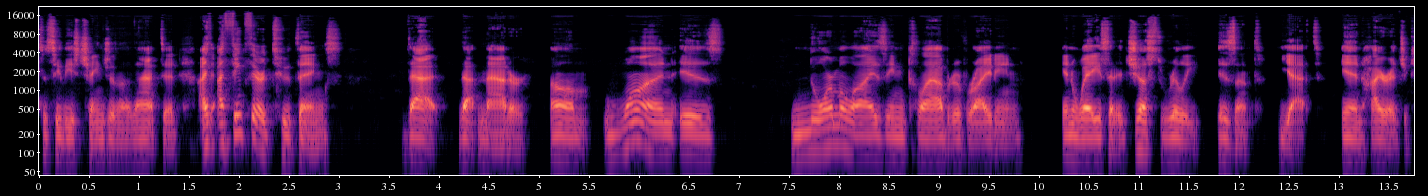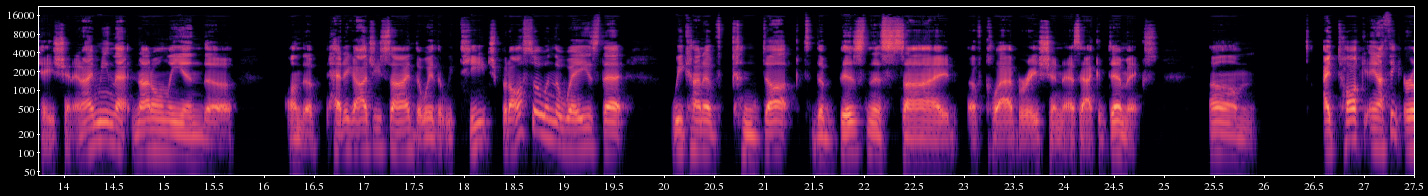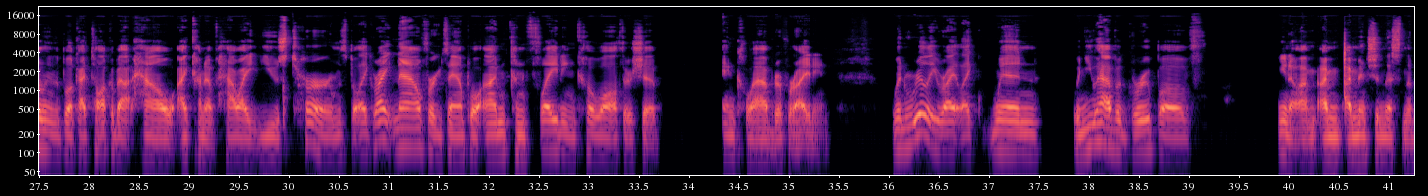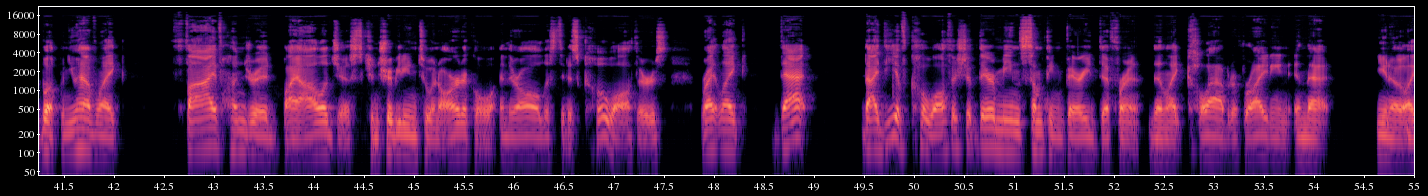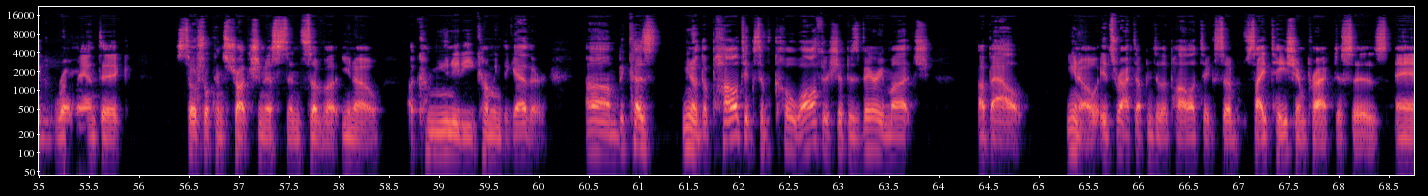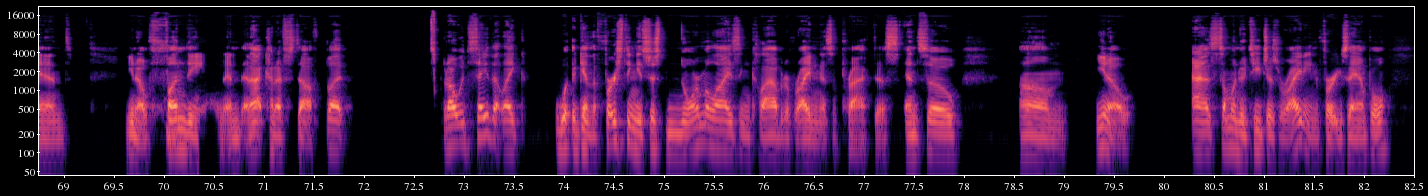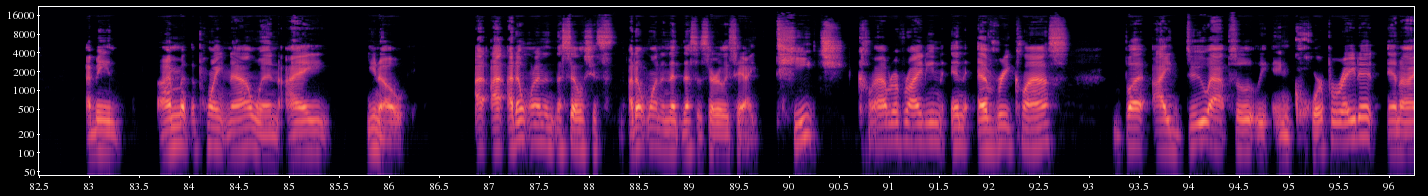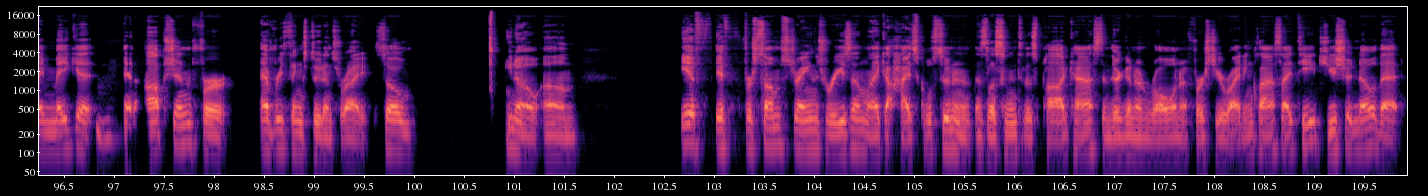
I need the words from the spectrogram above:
to see these changes enacted. I, I think there are two things that that matter. Um, one is normalizing collaborative writing in ways that it just really isn't yet in higher education. And I mean that not only in the on the pedagogy side, the way that we teach, but also in the ways that we kind of conduct the business side of collaboration as academics. Um, I talk, and I think early in the book, I talk about how I kind of how I use terms, but like right now, for example, I'm conflating co-authorship and collaborative writing. When really, right, like when when you have a group of, you know, I'm, I'm I mentioned this in the book, when you have like 500 biologists contributing to an article and they're all listed as co-authors, right? Like that the idea of co-authorship there means something very different than like collaborative writing in that, you know, like mm-hmm. romantic social constructionist sense of a, you know, a community coming together. Um, because, you know, the politics of co-authorship is very much about, you know, it's wrapped up into the politics of citation practices and, you know, funding and, and that kind of stuff. But but I would say that like again, the first thing is just normalizing collaborative writing as a practice. And so, um, you know, as someone who teaches writing, for example, I mean, I'm at the point now when I, you know, I, I- don't want to necessarily I don't want to necessarily say I teach collaborative writing in every class, but I do absolutely incorporate it and I make it Mhm. an option for everything students write. So, you know, um, if if for some strange reason like a high school student is listening to this podcast and they're going to enroll in a first year writing class I teach, you should know that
